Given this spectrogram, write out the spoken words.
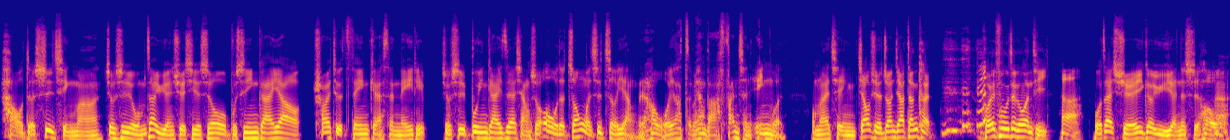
好的事情吗？就是我们在语言学习的时候，不是应该要 try to think as a native，就是不应该一直在想说，哦，我的中文是这样，然后我要怎么样把它翻成英文？我们来请教学专家 Duncan 回复这个问题啊！我在学一个语言的时候，啊、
